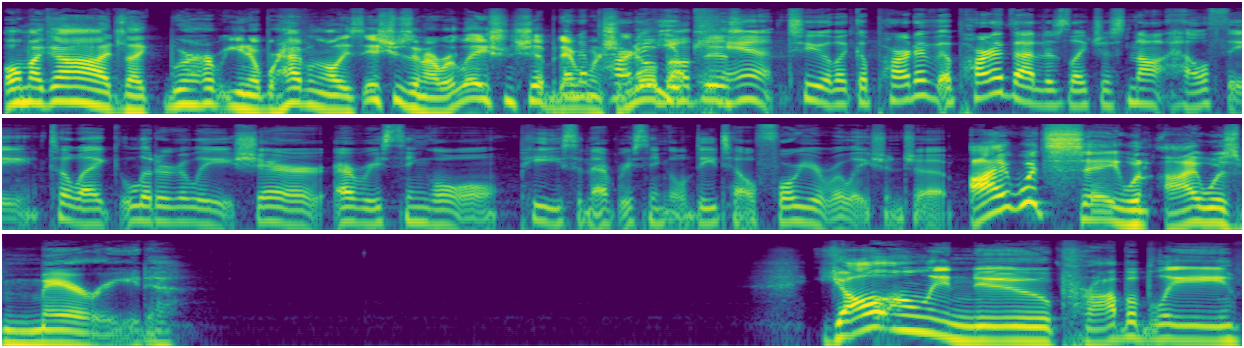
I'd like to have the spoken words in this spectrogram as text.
oh my god, like we're you know we're having all these issues in our relationship, and, and everyone should know of you about this. can't too. Like a part of a part of that is like just not healthy to like literally share every single piece and every single detail for your relationship. I would say when I was married, y'all only knew probably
